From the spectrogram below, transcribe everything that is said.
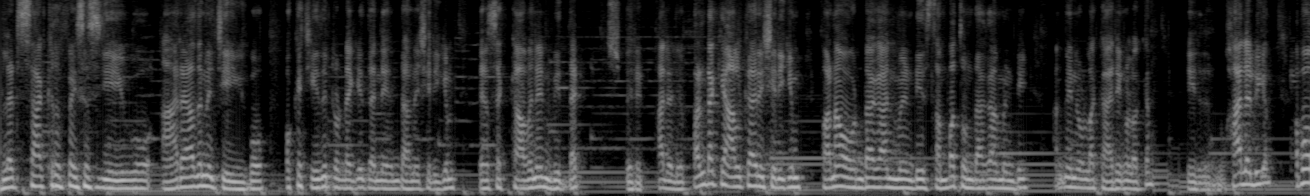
ബ്ലഡ് സാക്രിഫൈസസ് ചെയ്യുകയോ ആരാധന ചെയ്യുകയോ ഒക്കെ ചെയ്തിട്ടുണ്ടെങ്കിൽ തന്നെ എന്താണ് ശരിക്കും a covenant with that spirit അല്ലല്ലോ പണ്ടൊക്കെ ആൾക്കാർ ശരിക്കും പണം ഉണ്ടാകാൻ വേണ്ടി സമ്പത്ത് ഉണ്ടാകാൻ വേണ്ടി അങ്ങനെയുള്ള കാര്യങ്ങളൊക്കെ ചെയ്തിരുന്നു. ഹാലലിയ അപ്പോ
